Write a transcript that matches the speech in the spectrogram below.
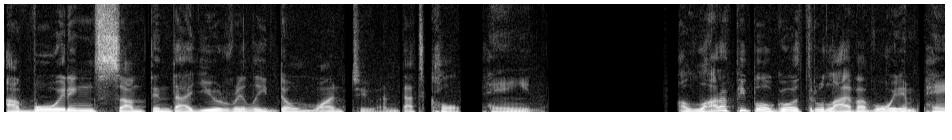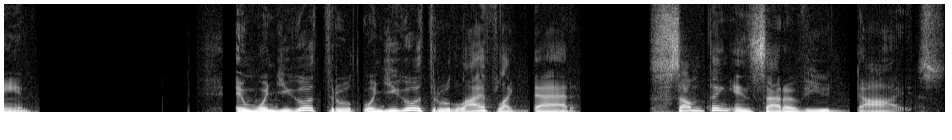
avoiding something that you really don't want to, and that's called pain. A lot of people go through life avoiding pain. And when you go through when you go through life like that, something inside of you dies.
